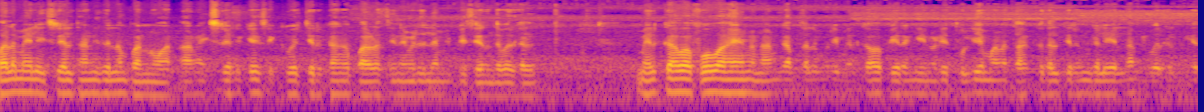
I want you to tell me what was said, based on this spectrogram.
வளமையில் இஸ்ரேல் தான் இதெல்லாம் பண்ணுவான். ஆனால் இஸ்ரேலுக்கே சிக்கு வச்சிருக்காங்க பாலஸ்தீன விடுதலை அமைப்பை சேர்ந்தவர்கள். மெர்காவா ஃபோவா என நான்காம் தலைமுறை மெர்காவா பீரங்கியினுடைய துல்லியமான தாக்குதல் திறன்களை எல்லாம் இவர்கள் மிக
